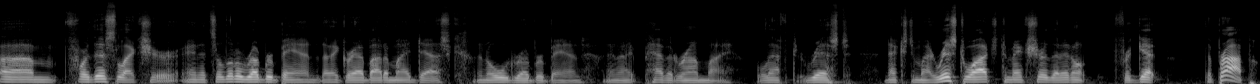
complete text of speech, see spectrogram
um, for this lecture, and it's a little rubber band that I grab out of my desk, an old rubber band, and I have it around my left wrist next to my wristwatch to make sure that I don't forget the prop.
